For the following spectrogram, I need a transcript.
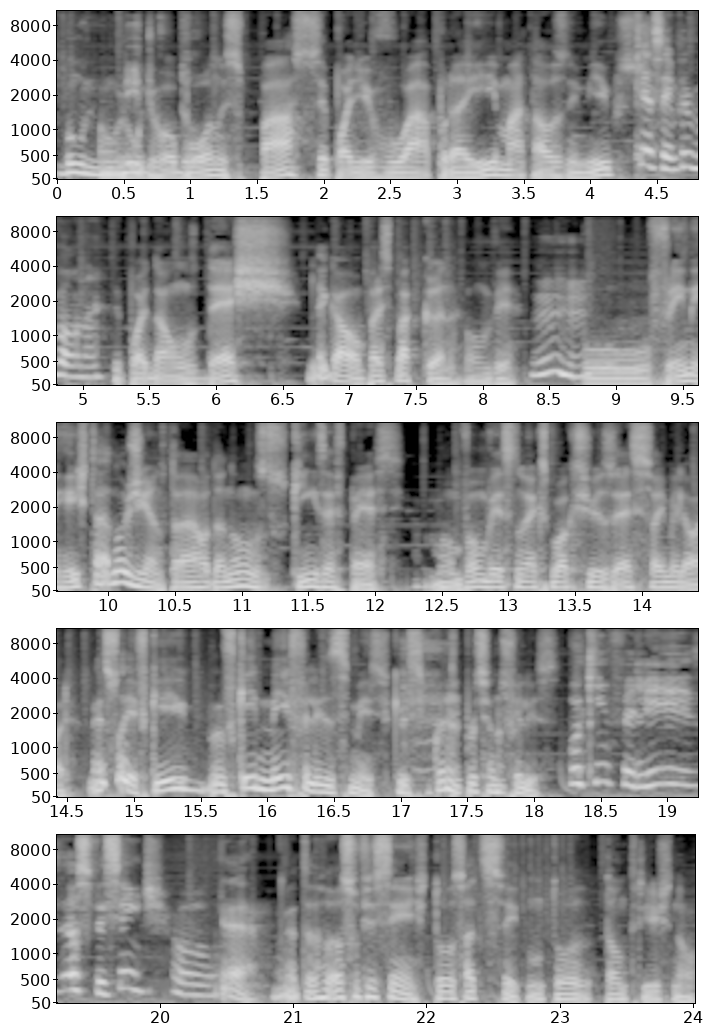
Bonito. É um jogo de robô no espaço, você pode voar por aí, matar os inimigos. Que é sempre bom, né? Você pode dar uns dash. Legal, parece bacana. Vamos ver. Uhum. O frame rate tá nojento, tá rodando uns 15 FPS. Vamos ver se no Xbox Series S isso aí melhora. Mas é isso aí, fiquei, eu fiquei meio feliz esse mês. Fiquei 50% feliz. Um pouquinho feliz. É o suficiente? Ou... É, é é o suficiente, tô satisfeito, não tô tão triste não.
